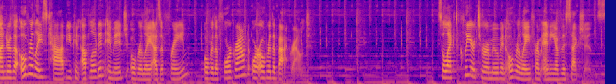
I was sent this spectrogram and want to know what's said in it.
Under the Overlays tab, you can upload an image overlay as a frame, over the foreground, or over the background. Select Clear to remove an overlay from any of the sections.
